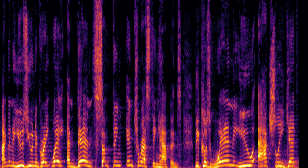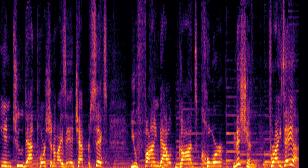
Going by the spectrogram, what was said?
I'm going to use you in a great way. And then something interesting happens because when you actually get into that portion of Isaiah chapter 6, you find out God's core mission for Isaiah.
